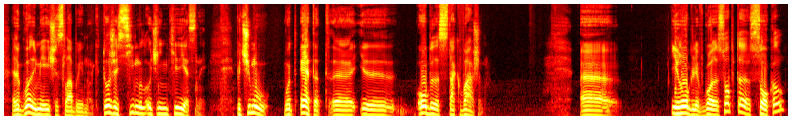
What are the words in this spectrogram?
– это гор, имеющий слабые ноги. Тоже символ очень интересный. Почему вот этот э, э, образ так важен? Э, иероглиф гора Сопта – сокол –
